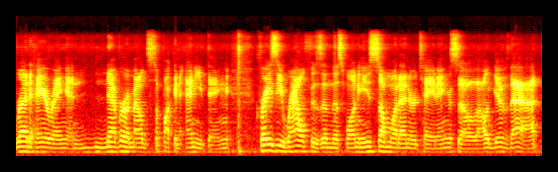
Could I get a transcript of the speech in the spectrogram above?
red herring, and never amounts to fucking anything. Crazy Ralph is in this one. He's somewhat entertaining, so I'll give that.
